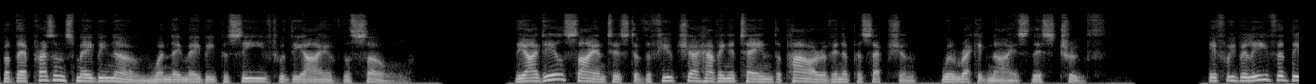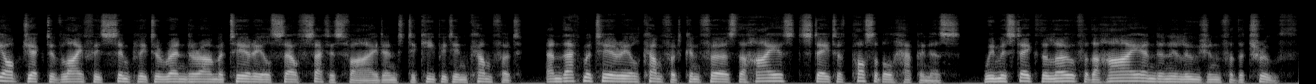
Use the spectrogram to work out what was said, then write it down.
but their presence may be known when they may be perceived with the eye of the soul. The ideal scientist of the future having attained the power of inner perception, will recognize this truth. If we believe that the object of life is simply to render our material self satisfied and to keep it in comfort, and that material comfort confers the highest state of possible happiness, we mistake the low for the high and an illusion for the truth.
